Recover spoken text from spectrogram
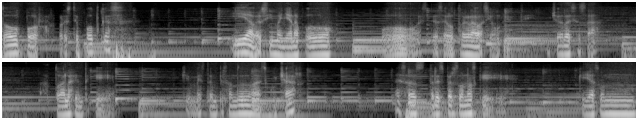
todo por, por, este podcast. Y a ver si mañana puedo, este, hacer otra grabación, gente. Muchas gracias a, a toda la gente que, me está empezando a escuchar. esas tres personas que, que ya son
